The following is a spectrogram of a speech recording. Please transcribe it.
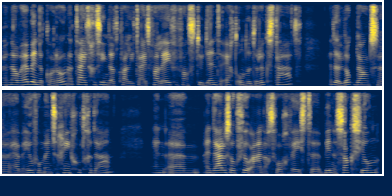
Nou, we hebben in de coronatijd gezien dat kwaliteit van leven van studenten echt onder druk staat. De lockdowns hebben heel veel mensen geen goed gedaan. En, um, en daar is ook veel aandacht voor geweest binnen Saxion.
